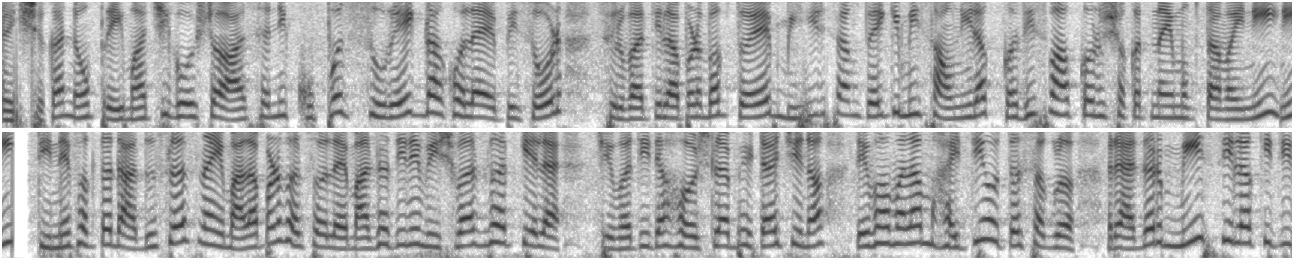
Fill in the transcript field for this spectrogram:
प्रेक्षकांनो प्रेमाची गोष्ट आज त्यांनी खूपच सुरेख दाखवला एपिसोड सुरुवातीला आपण बघतोय मिहीर सांगतोय की मी सावनीला कधीच माफ करू शकत नाही मुक्ताबाईनी. तिने फक्त दादूसलाच नाही मला पण फसवलंय. माझा तिने विश्वासघात केलाय. जेव्हा ती त्या हर्षला भेटायची ना तेव्हा मला माहिती होतं सगळं. रॅदर मीच तिला किती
